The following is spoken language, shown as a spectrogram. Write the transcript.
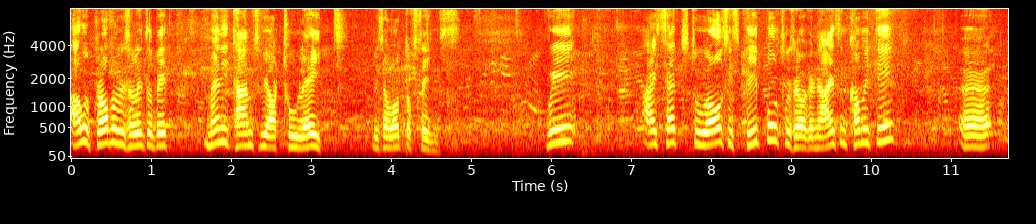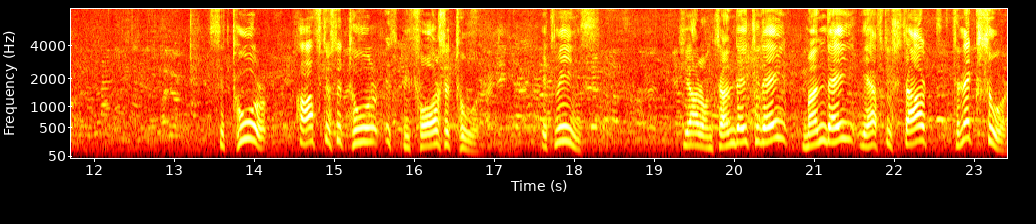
our problem is a little bit many times we are too late with a lot of things. We, I said to all these people, to the organizing committee, uh, the tour, after the tour is before the tour. It means we are on Sunday today, Monday we have to start the next tour.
